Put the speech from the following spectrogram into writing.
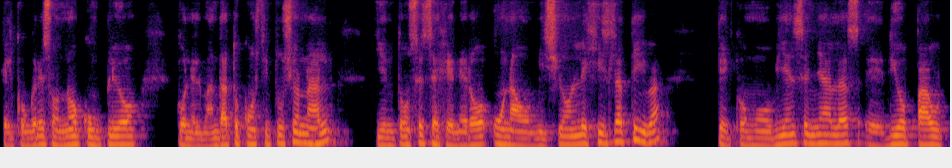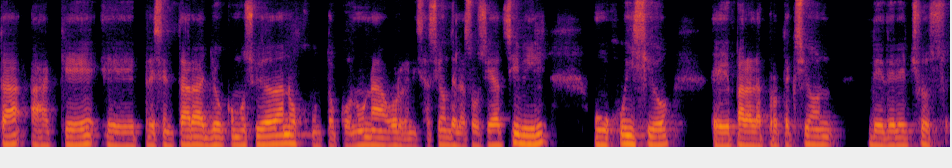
el Congreso no cumplió con el mandato constitucional y entonces se generó una omisión legislativa que, como bien señalas, eh, dio pauta a que eh, presentara yo como ciudadano, junto con una organización de la sociedad civil, un juicio eh, para la protección de Derechos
